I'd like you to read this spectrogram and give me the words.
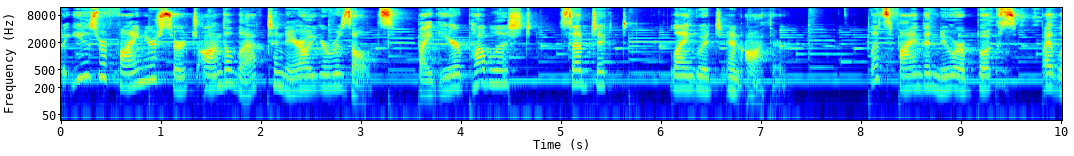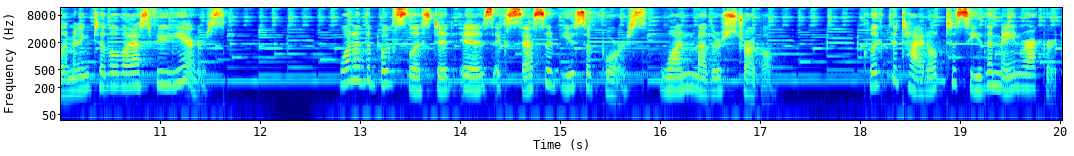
but use Refine Your Search on the left to narrow your results by year published, subject, language, and author. Let's find the newer books by limiting to the last few years. One of the books listed is Excessive Use of Force One Mother's Struggle. Click the title to see the main record.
